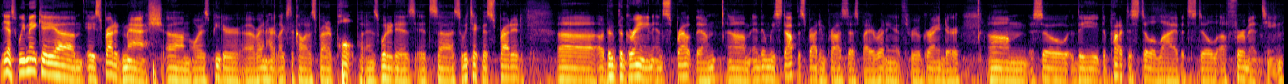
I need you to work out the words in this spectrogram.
yes, we make a, um, a sprouted mash, um, or as Peter uh, Reinhart likes to call it, a sprouted pulp, is what it is. It's uh, so we take this sprouted uh, the, the grain and sprout them, um, and then we stop the sprouting process by running it through a grinder. Um, so the the product is still alive; it's still uh, fermenting.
